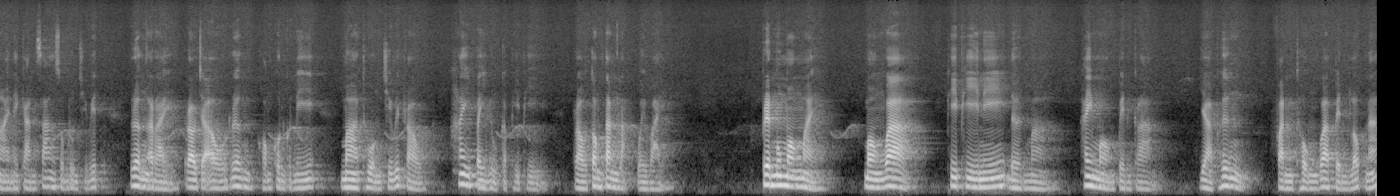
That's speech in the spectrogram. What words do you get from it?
มายในการสร้างสมดุลชีวิต เรื่องอะไร เราจะเอาเรื่องของคนคนนี้ มาทวงชีวิตเราให้ไปอยู่กับพีพีเราต้องตั้งหลักไวๆเปลี่ยนมุมมองใหม่ มองว่าพีพีนี้เดินมา ให้มองเป็นกลาง อย่าพึ่งฟันธงว่าเป็นลบนะ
